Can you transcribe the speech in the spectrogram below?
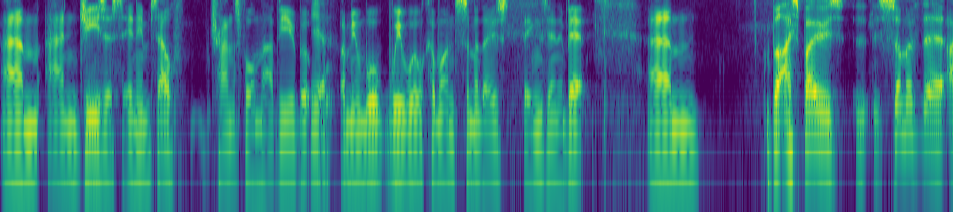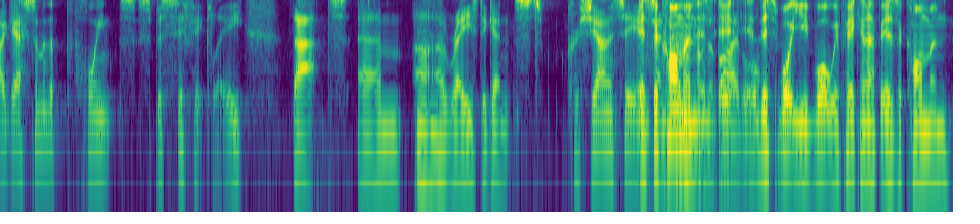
Um, and Jesus in himself transformed that view. But Yeah. I mean, we'll, we will come on some of those things in a bit. Um, but I suppose some of the, I guess, some of the points specifically that um, are, are raised against Christianity. And, Mm-hmm. it's a common. from It's, the Bible. it, this what you what we're picking up is a common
